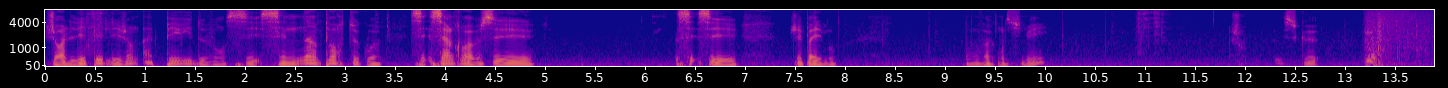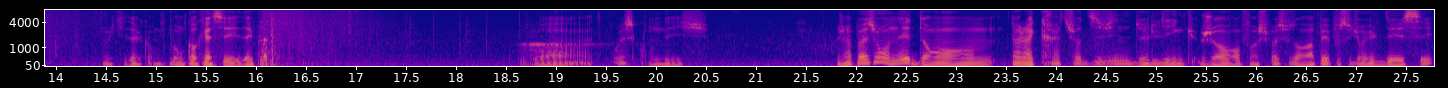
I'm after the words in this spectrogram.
Genre, l'épée de légende a péri devant. C'est n'importe quoi. C'est incroyable, c'est... C'est... J'ai pas les mots. Bon, on va continuer. Est-ce que... Ok, d'accord. On peut encore casser, d'accord. What? Où est-ce qu'on est? J'ai l'impression qu'on est dans... dans la créature divine de Link. Genre, enfin, je sais pas si vous en rappelez pour ceux qui ont eu le DLC.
